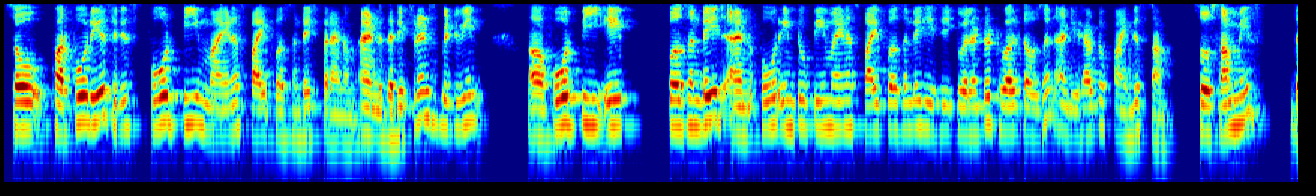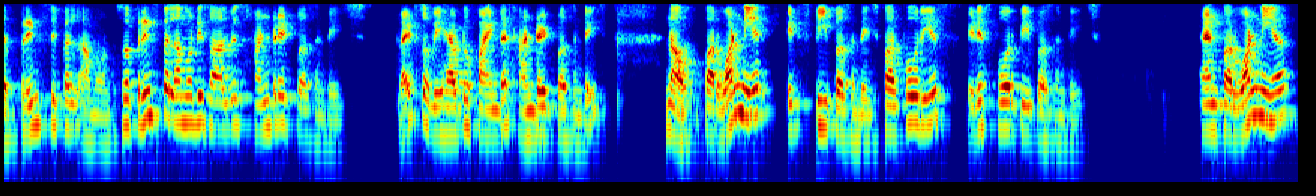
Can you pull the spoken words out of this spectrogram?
so for four years it is 4 p minus 5 percentage per annum and the difference between uh, 4 pa percentage and 4 into p minus 5 percentage is equivalent to 12000 and you have to find this sum so sum is the principal amount so principal amount is always 100 percentage right? So we have to find that 100 percentage. Now, for one year, it's P percentage. For four years, it is 4P percentage. And for one year,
